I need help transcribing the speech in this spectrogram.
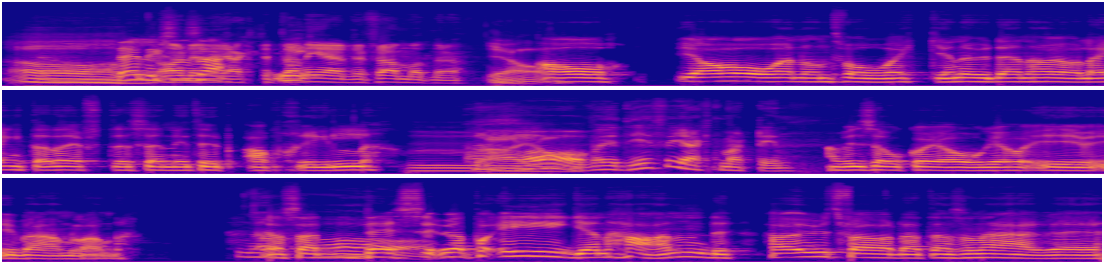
Åh. Det är liksom Har ni så här- jakter planerade framåt nu då? Ja. Ja, jag har en om två veckor nu. Den har jag längtat efter sen i typ april. Mm, ja, Jaha, ja. vad är det för jakt Martin? Vi ska åka och jaga i, i Värmland. Alltså, Jaha. dess, jag på egen hand har utfärdat en sån här eh,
